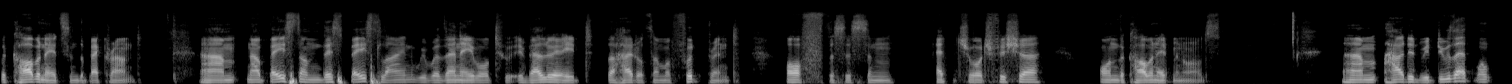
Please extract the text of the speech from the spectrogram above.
the carbonates in the background. Um, now, based on this baseline, we were then able to evaluate the hydrothermal footprint of the system at George Fisher on the carbonate minerals. Um, how did we do that? Well,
